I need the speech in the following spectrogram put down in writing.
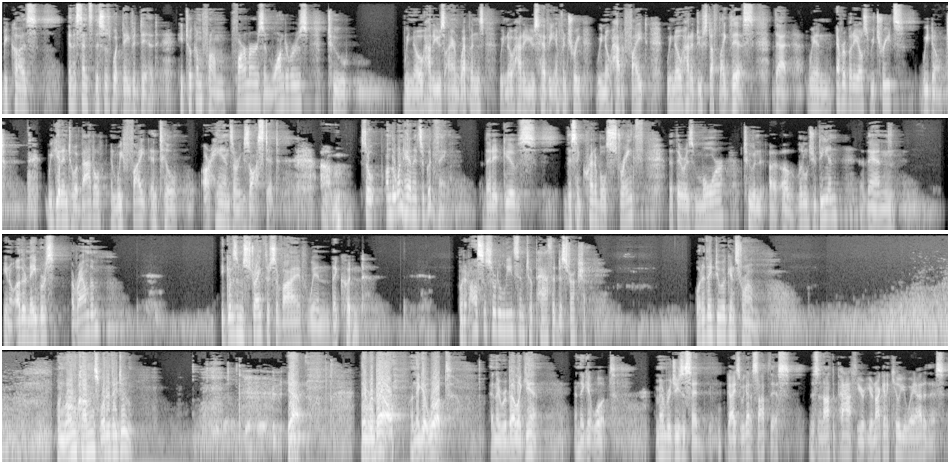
Because, in a sense, this is what David did. He took them from farmers and wanderers to we know how to use iron weapons. We know how to use heavy infantry. We know how to fight. We know how to do stuff like this that when everybody else retreats, we don't. We get into a battle and we fight until our hands are exhausted. Um, so on the one hand, it's a good thing that it gives this incredible strength, that there is more to an, a, a little Judean than, you know, other neighbors around them. It gives them strength to survive when they couldn't. But it also sort of leads them to a path of destruction. What did they do against Rome? When Rome comes, what do they do? Yeah. They rebel and they get whooped. And they rebel again and they get whooped. Remember, Jesus said, guys, we got to stop this. This is not the path. You're, you're not going to kill your way out of this.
